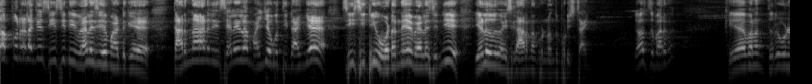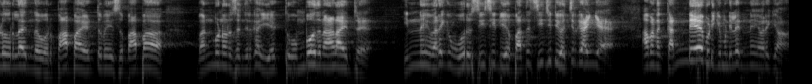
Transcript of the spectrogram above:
தப்பு நடக்கு சிசிடிவி வேலை செய்ய மாட்டேங்குது. கருணாநிதி சிலையில மைய குத்திட்டாங்க. சிசிடிவி உடனே வேலை செஞ்சு எழுபது வயசு காரணம் கொண்டு வந்து பிடிச்சிட்டாங்க. யோசிச்சு பாருங்க. கேவலம் திருவள்ளூர்ல இந்த ஒரு பாப்பா எட்டு வயசு பாப்பா வன்புணர்வு செஞ்சிருக்கா. எட்டு ஒன்பது நாள் ஆயிட்டு இன்னை வரைக்கும் ஒரு சிசிடிவியை பார்த்து சிசிடிவி வச்சிருக்காங்க. அவனை கண்டே பிடிக்க முடியல இன்னை வரைக்கும்.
